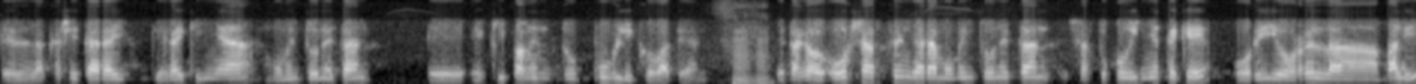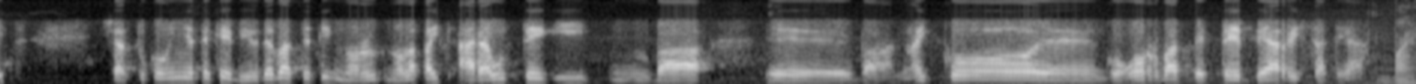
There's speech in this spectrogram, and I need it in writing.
eh, lakasita eraikina momentu honetan e, ekipamendu publiko batean. Mhm. Eta, karo, hor sartzen gara momentu honetan, sartuko gineteke, hori horrela balit, sartuko gineteke bide batetik nolapait arautegi, mm, ba, e, ba, nahiko e, gogor bat bete behar izatea. Bai.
